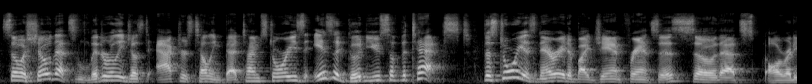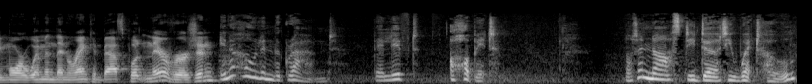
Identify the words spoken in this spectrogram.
so a show that's literally just actors telling bedtime stories is a good use of the text. The story is narrated by Jan Francis, so that's already more women than Rankin Bass put in their version. In a hole in the ground, there lived a hobbit. Not a nasty, dirty, wet hole,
